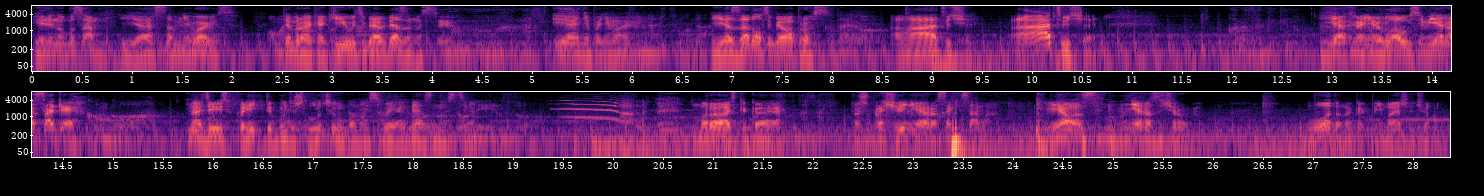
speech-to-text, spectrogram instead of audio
Иринобу-сам, я сомневаюсь. Тембра, какие у тебя обязанности? Я не понимаю. Я задал тебе вопрос. Отвечай. Отвечай. Я охраняю главу семьи Арасаки. Надеюсь, впредь ты будешь лучше выполнять свои обязанности. Мразь какая. Прошу прощения, Арасаки-сама. Я вас не разочарую. Вот она, как понимаешь, о чем?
